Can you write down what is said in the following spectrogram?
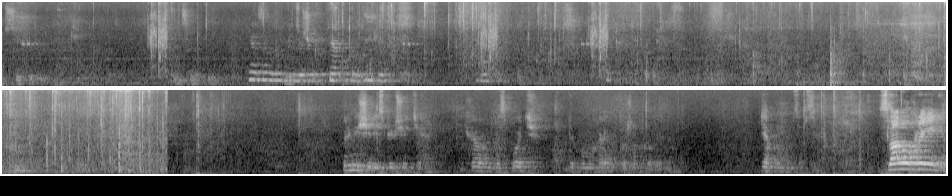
носитель. Це Я зрозуміла. Дякую Прийміть щирі співчуття. Хай вам Господь допомагає в кожну хвилину. Дякую вам за все. Слава Україні!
